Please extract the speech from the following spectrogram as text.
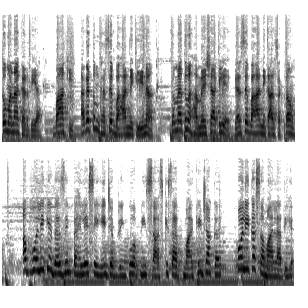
तो मना कर दिया। बाकी अगर तुम घर से बाहर निकली ना तो मैं तुम्हें हमेशा के लिए घर से बाहर निकाल सकता हूँ। अब होली के दस दिन पहले से ही जब रिंकू अपनी सास के साथ मार्केट जाकर होली का सामान लाती है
